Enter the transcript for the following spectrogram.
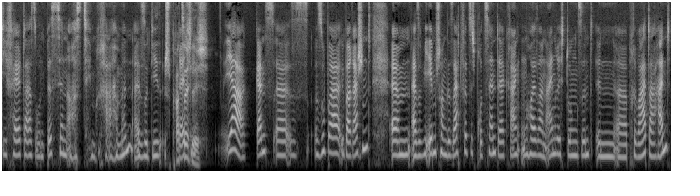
die fällt da so ein bisschen aus dem Rahmen. Also die sprechen. Tatsächlich. Ja, ganz äh, super überraschend. Ähm, also wie eben schon gesagt, 40 Prozent der Krankenhäuser und Einrichtungen sind in äh, privater Hand.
